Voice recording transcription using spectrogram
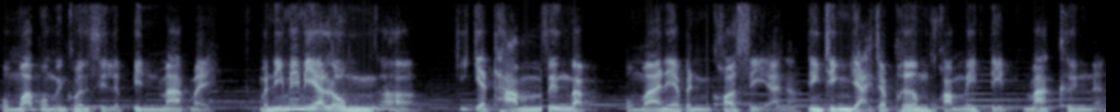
ผมว่าผมเป็นคนศิลปินมากไหมวันนี้ไม่มีอารมณ์ก็ขี้เกียจทำซึ่งแบบ ผมว่าอันเนี้ยเป็นข้อเสียเนอะจริง ๆ อยากจะเพิ่มความไม่ติดมากขึ้นนะ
